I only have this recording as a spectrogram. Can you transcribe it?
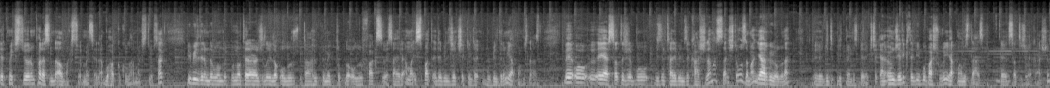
etmek istiyorum, parasını da almak istiyorum mesela bu hakkı kullanmak istiyorsak. Bir bildirimde bulunduk. Bu noter aracılığıyla olur, taahhütlü mektupla olur, faks vesaire ama ispat edebilecek şekilde bu bildirimi yapmamız lazım. Ve o eğer satıcı bu bizim talebimizi karşılamazsa işte o zaman yargı yoluna e, gitmemiz gerekecek. Yani öncelikle bir bu başvuruyu yapmamız lazım e, satıcıya karşı.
